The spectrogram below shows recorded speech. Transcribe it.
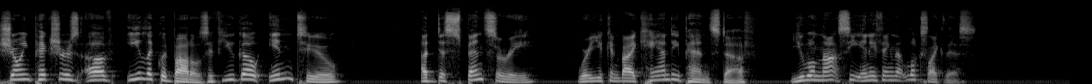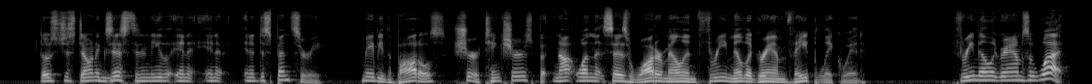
showing pictures of e liquid bottles. If you go into a dispensary where you can buy candy pen stuff, you will not see anything that looks like this. Those just don't exist in, an in, a, in, a, in a dispensary. Maybe the bottles, sure, tinctures, but not one that says watermelon 3 milligram vape liquid. 3 milligrams of what?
